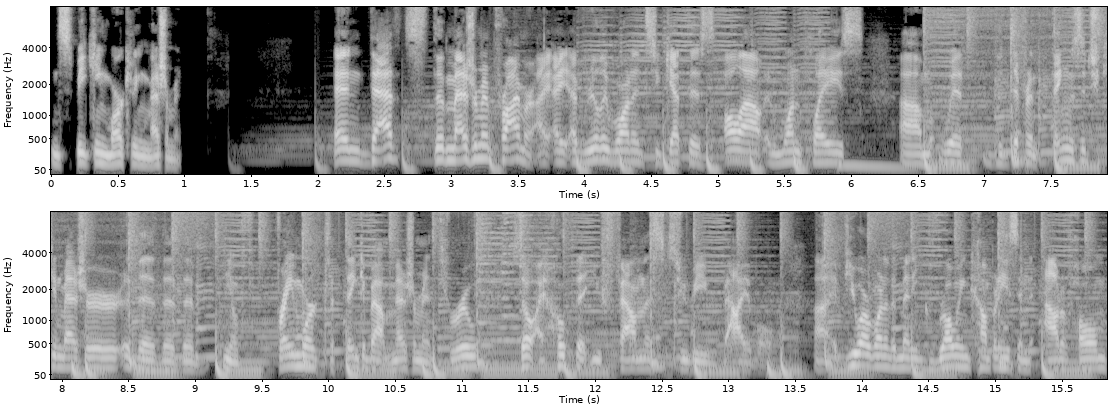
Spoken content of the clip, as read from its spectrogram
in speaking marketing measurement. And that's the measurement primer. I, I really wanted to get this all out in one place um, with the different things that you can measure, the, the, the you know framework to think about measurement through. So I hope that you found this to be valuable. Uh, if you are one of the many growing companies in out of home,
